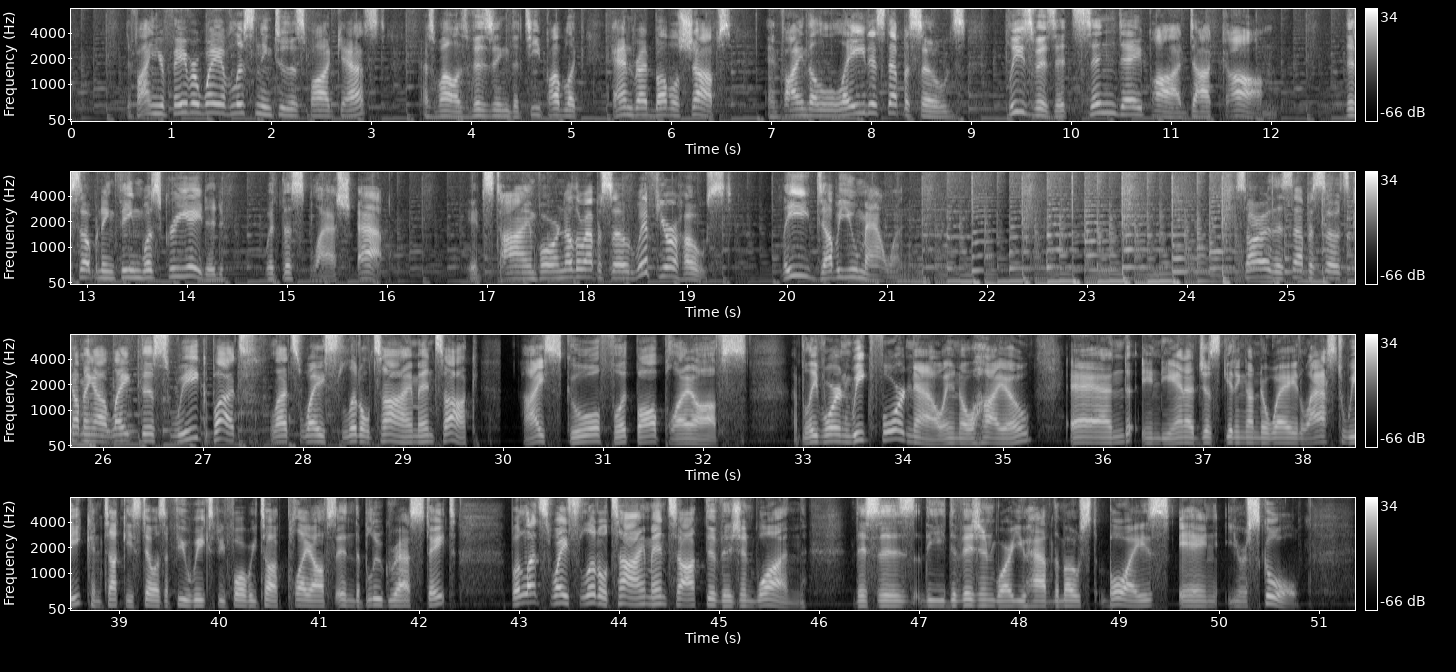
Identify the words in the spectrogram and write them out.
To find your favorite way of listening to this podcast, as well as visiting the TeePublic and Redbubble shops and find the latest episodes, please visit cindaypod.com. This opening theme was created with the Splash app. It's time for another episode with your host, Lee W. Mowen. Sorry this episode's coming out late this week, but let's waste little time and talk high school football playoffs. I believe we're in week four now in Ohio, and Indiana just getting underway last week. Kentucky still has a few weeks before we talk playoffs in the Bluegrass State. But let's waste little time and talk Division 1. This is the division where you have the most boys in your school.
